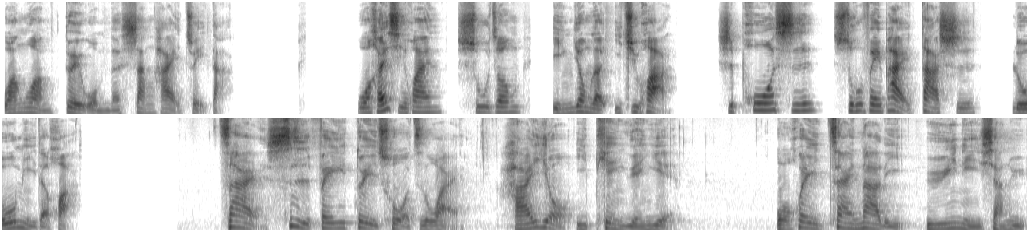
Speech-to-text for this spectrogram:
往往对我们的伤害最大。我很喜欢书中引用了一句话，是波斯苏菲派大师鲁米的话：在是非对错之外，还有一片原野，我会在那里。与你相遇，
